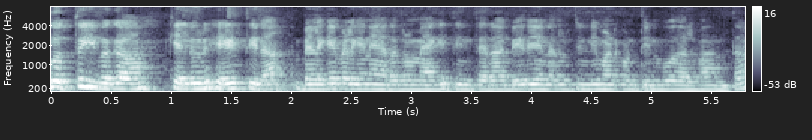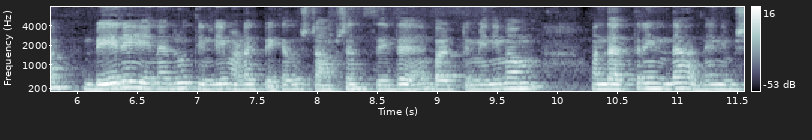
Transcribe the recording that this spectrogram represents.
ಗೊತ್ತು ಇವಾಗ ಕೆಲವರು ಹೇಳ್ತೀರಾ, ಬೆಳಗ್ಗೆ ಬೆಳಗ್ಗೆನೆ ಯಾರಾದರೂ ಮ್ಯಾಗಿ ತಿಂತಾರಾ, ಬೇರೆ ಏನಾದರೂ ತಿಂಡಿ ಮಾಡ್ಕೊಂಡು ತಿನ್ಬೋದಲ್ವಾ ಅಂತ? ಬೇರೆ ಏನಾದರೂ ತಿಂಡಿ ಮಾಡೋಕ್ಕೆ ಬೇಕಾದಷ್ಟು ಆಪ್ಷನ್ಸ್ ಇದೆ ಬಟ್ ಮಿನಿಮಮ್ ಒಂದು ಹತ್ತರಿಂದ ಹದಿನೈದು ನಿಮಿಷ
